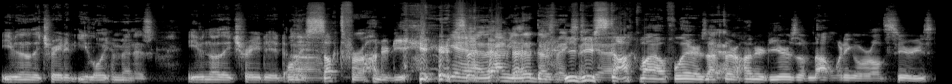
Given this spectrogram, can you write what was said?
even though they traded Eloy Jimenez, even though they traded. well, they um, sucked for hundred years. Yeah, I mean that does make you sense. You do yeah. stockpile players after Yeah. after hundred years of not winning a World Series,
